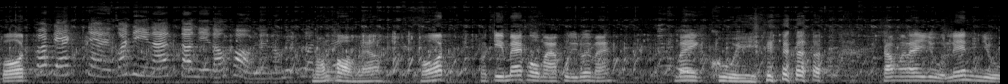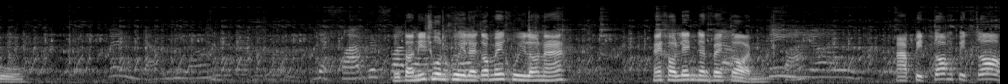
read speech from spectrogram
โปรด ก็แจ๊กแต่ก็ดีนะ ตอนนี้น้องผอมเลยน้องไม่อ้วนน้องผอมแล้วโปรดเมื่อกี้แม่โทรมาคุยด้วยไหม ไม่คุย ทำอะไรอยู่เล่นอยู่เล่นอย่างเดียวเด็กฟ้าเป็นฟ้าเดี๋ยวตอนนี้ชวนคุยอะไรก็ไม่คุยแล้วนะ ให้เขาเล่นกันไปก่อนเดียวอะปิดกล้องปิดกล้อง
